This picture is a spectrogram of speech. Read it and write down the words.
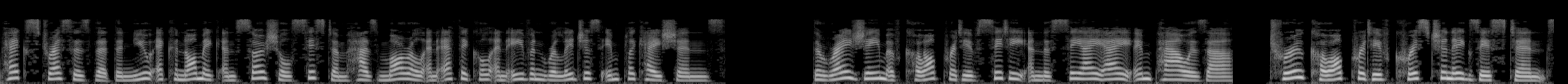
Peck stresses that the new economic and social system has moral and ethical and even religious implications. The regime of Cooperative City and the CAA empowers a true cooperative Christian existence,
